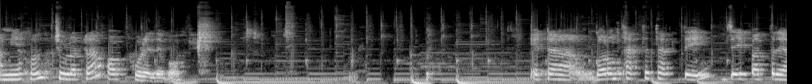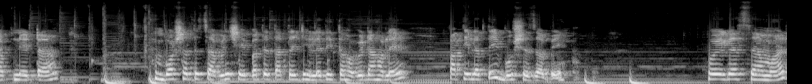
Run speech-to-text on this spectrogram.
আমি এখন চুলাটা অফ করে দেব। এটা গরম থাকতে থাকতেই যেই পাত্রে আপনি এটা বসাতে চাবেন, সেই পাত্রে তাতে ঢেলে দিতে হবে, না হলে পাতিলাতেই বসে যাবে। হয়ে গেছে আমার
